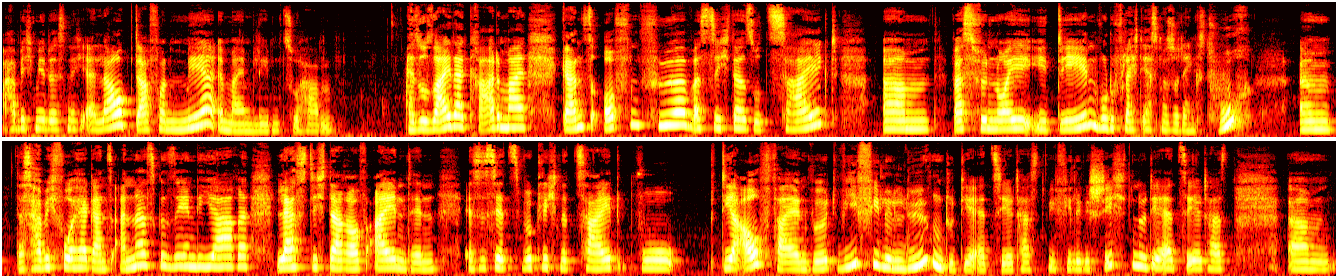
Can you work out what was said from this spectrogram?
habe ich mir das nicht erlaubt, davon mehr in meinem Leben zu haben? Also sei da gerade mal ganz offen für, was sich da so zeigt, ähm, was für neue Ideen, wo du vielleicht erstmal so denkst, huch, ähm, das habe ich vorher ganz anders gesehen, die Jahre. Lass dich darauf ein, denn es ist jetzt wirklich eine Zeit, wo dir auffallen wird, wie viele Lügen du dir erzählt hast, wie viele Geschichten du dir erzählt hast, ähm,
